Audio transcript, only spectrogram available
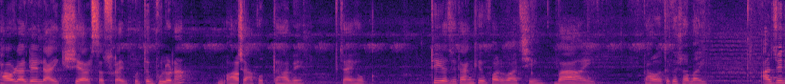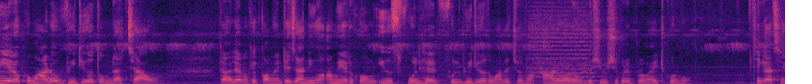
ভালো লাগলে লাইক শেয়ার সাবস্ক্রাইব করতে ভুলো না। চা করতে হবে। যাই হোক। ঠিক আছে thank you for watching bye ভালো থেকে সবাই। আর যদি এরকম আরও ভিডিও তোমরা চাও, তাহলে আমাকে কমেন্টে জানিও, আমি এরকম ইউজফুল হেল্পফুল ভিডিও তোমাদের জন্য আরও আরও বেশি বেশি করে প্রোভাইড করব। ঠিক আছে?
